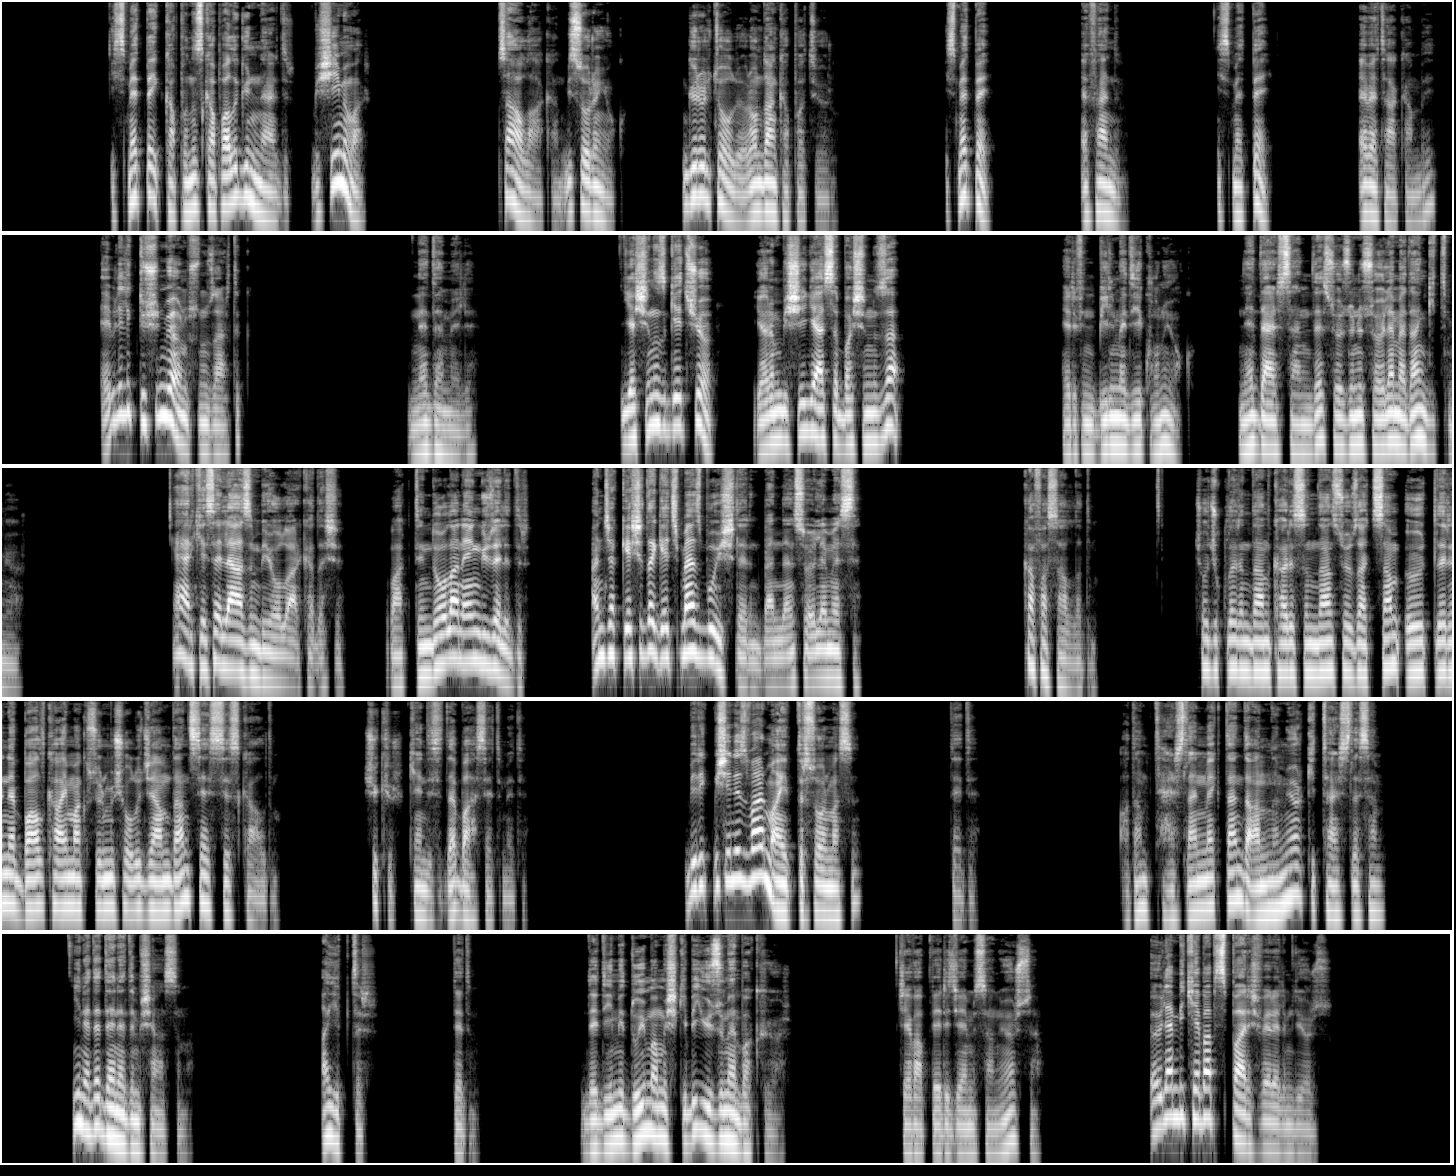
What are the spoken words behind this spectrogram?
İsmet Bey kapınız kapalı günlerdir. Bir şey mi var? Sağ ol Hakan bir sorun yok. Gürültü oluyor ondan kapatıyorum. İsmet Bey. Efendim. İsmet Bey. Evet Hakan Bey. Evlilik düşünmüyor musunuz artık? Ne demeli? Yaşınız geçiyor. Yarın bir şey gelse başınıza... Herifin bilmediği konu yok. Ne dersen de sözünü söylemeden gitmiyor. Herkese lazım bir yol arkadaşı. Vaktinde olan en güzelidir. Ancak yaşı da geçmez bu işlerin benden söylemesi. Kafa salladım. Çocuklarından, karısından söz açsam öğütlerine bal kaymak sürmüş olacağımdan sessiz kaldım. Şükür kendisi de bahsetmedi. Birikmişiniz var mı ayıptır sorması? dedi. Adam terslenmekten de anlamıyor ki terslesem. Yine de denedim şansımı. Ayıptır, dedim. Dediğimi duymamış gibi yüzüme bakıyor. Cevap vereceğimi sanıyorsa. Öğlen bir kebap sipariş verelim diyoruz.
